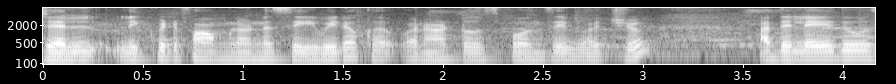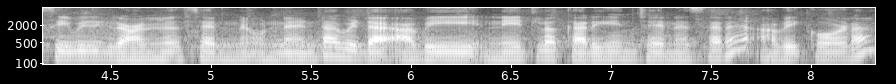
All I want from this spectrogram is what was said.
జెల్ లిక్విడ్ ఫామ్లో ఉన్న సీవీడ్ ఒక వన్ ఆర్ టూ స్పూన్స్ ఇవ్వచ్చు. అది లేదు సీవీడ్ గ్రాన్యుల్స్ అన్నీ ఉన్నాయంటే అవి డ- అవి నీటిలో కరిగించైనా సరే అవి కూడా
